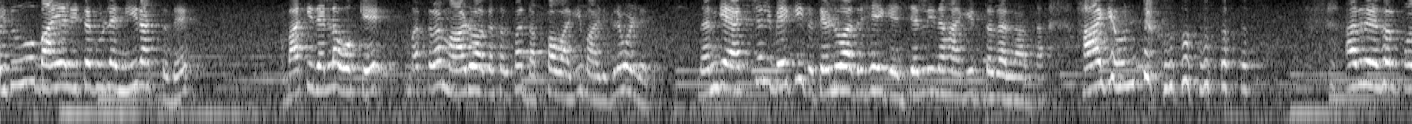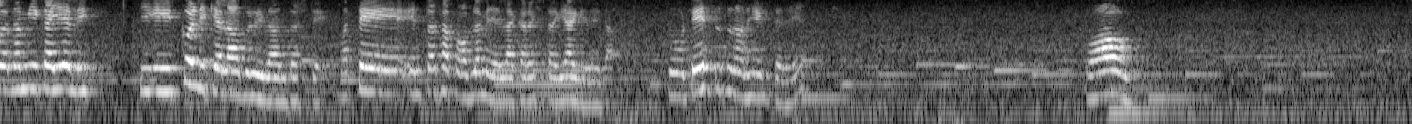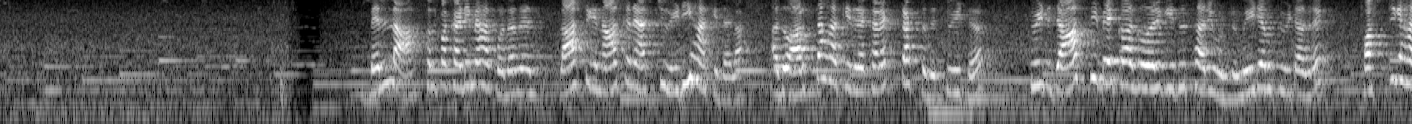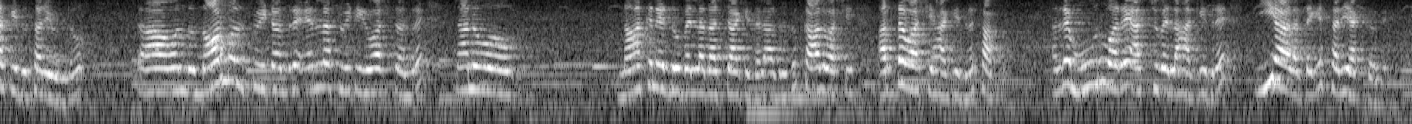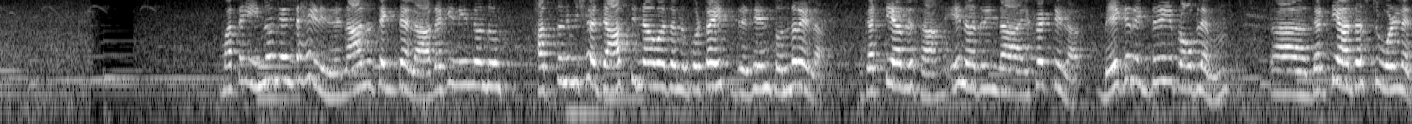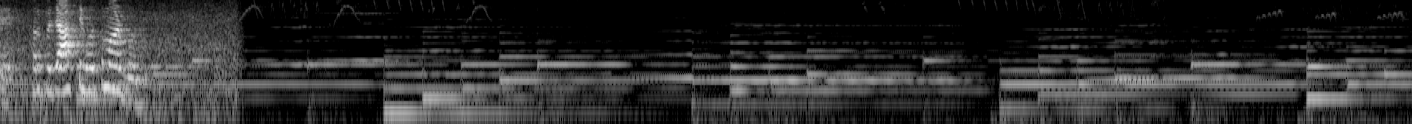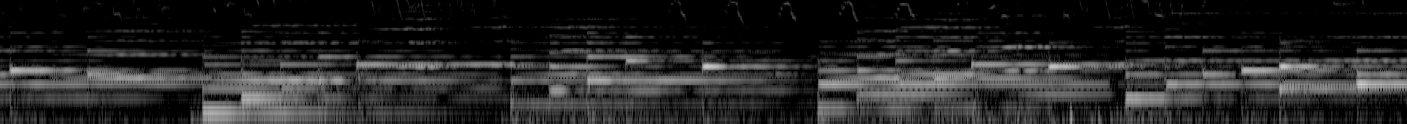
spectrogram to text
ಇದು ಬಾಯಲ್ಲಿ ಇಟ್ಟ ಕೂಡಲೇ ನೀರಾಗ್ತದೆ. ಬಾಕಿದೆಲ್ಲ ಓಕೆ. ಮಾತ್ರ ಮಾಡುವಾಗ ಸ್ವಲ್ಪ ದಪ್ಪವಾಗಿ ಮಾಡಿದರೆ ಒಳ್ಳೆಯದು ನನಗೆ ಆ್ಯಕ್ಚುಲಿ ಬೇಕಿತ್ತು ತೆಳುವಾದರೆ ಹೇಗೆ ಜೆಲ್ಲಿನ ಹಾಗೆ ಇರ್ತದಲ್ಲ ಅಂತ. ಹಾಗೆ ಉಂಟು. ಆದರೆ ಸ್ವಲ್ಪ ನಮಗೆ ಕೈಯಲ್ಲಿ ಹೀಗೆ ಇಟ್ಕೊಳ್ಳಿಕ್ಕೆಲ್ಲ ಆಗೋದಿಲ್ಲ ಅಂತಷ್ಟೇ. ಮತ್ತೆ ಎಂಥ ಸಹ ಪ್ರಾಬ್ಲಮ್ ಇಲ್ಲ ಎಲ್ಲ ಕರೆಕ್ಟಾಗಿ ಆಗಿದೆ ಆಯಿತಾ ಸೊ ಟೇಸ್ಟ್ ಸಹ ನಾನು ಹೇಳ್ತೇನೆ. ವಾವ್ ಬೆಲ್ಲ ಸ್ವಲ್ಪ ಕಡಿಮೆ ಹಾಕ್ಬೋದು, ಅಂದರೆ ಲಾಸ್ಟಿಗೆ ನಾಲ್ಕನೇ ಅಚ್ಚು ಇಡೀ ಹಾಕಿದಲ್ಲ, ಅದು ಅರ್ಧ ಹಾಕಿದರೆ ಕರೆಕ್ಟ್ ಆಗ್ತದೆ ಸ್ವೀಟ್ ಸ್ವೀಟ್ ಜಾಸ್ತಿ ಬೇಕಾಗುವವರೆಗೆ ಇದು ಸರಿ ಉಂಟು. ಮೀಡಿಯಮ್ ಸ್ವೀಟ್ ಆದರೆ ಫಸ್ಟಿಗೆ ಹಾಕಿದ್ದು ಸರಿ ಉಂಟು. ಒಂದು ನಾರ್ಮಲ್ ಸ್ವೀಟ್ ಅಂದರೆ ಎಲ್ಲ ಸ್ವೀಟ್ ಇರುವಷ್ಟು ಅಂದರೆ ನಾನು ನಾಲ್ಕನೇದು ಬೆಲ್ಲದ ಅಚ್ಚು ಹಾಕಿದ್ದಲ್ಲ, ಅದರದ್ದು ಕಾಲು ವಾಶಿ ಅರ್ಧ ವಾಶಿ ಹಾಕಿದರೆ ಸಾಕು. ಅಂದರೆ ಮೂರುವರೆ ಅಚ್ಚು ಬೆಲ್ಲ ಹಾಕಿದರೆ ಈ ಅಳತೆಗೆ ಸರಿ ಆಗ್ತದೆ. ಮತ್ತೆ ಇನ್ನೊಂದೆಂತ ಹೇಳಿದರೆ, ನಾನು ತೆಗ್ದಲ್ಲ, ಅದಕ್ಕೆ ಇನ್ನೊಂದು ಹತ್ತು ನಿಮಿಷ ಜಾಸ್ತಿ ನಾವು ಅದನ್ನು ಗೊಟಾಯಿಸಿದ್ರೆ ಏನು ತೊಂದರೆ ಇಲ್ಲ. ಗಟ್ಟಿ ಆದರೆ ಸಹ ಏನು ಅದರಿಂದ ಎಫೆಕ್ಟ್ ಇಲ್ಲ. ಬೇಗ ತೆಗೆದ್ರೆ ಪ್ರಾಬ್ಲಮ್ ಗಟ್ಟಿ ಆದಷ್ಟು ಒಳ್ಳೆಯದೇ ಸ್ವಲ್ಪ ಜಾಸ್ತಿ ಹೊತ್ತು ಮಾಡ್ಬೋದು.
